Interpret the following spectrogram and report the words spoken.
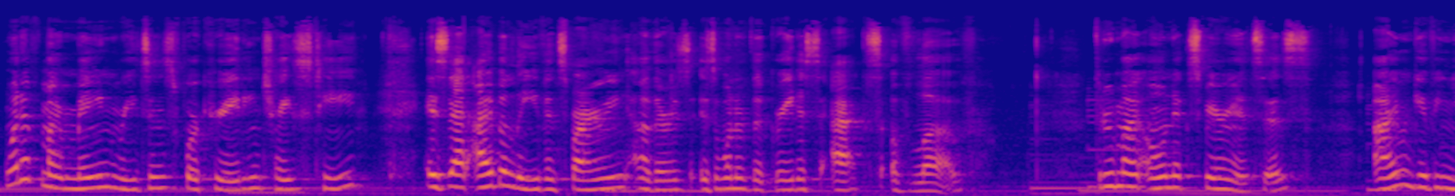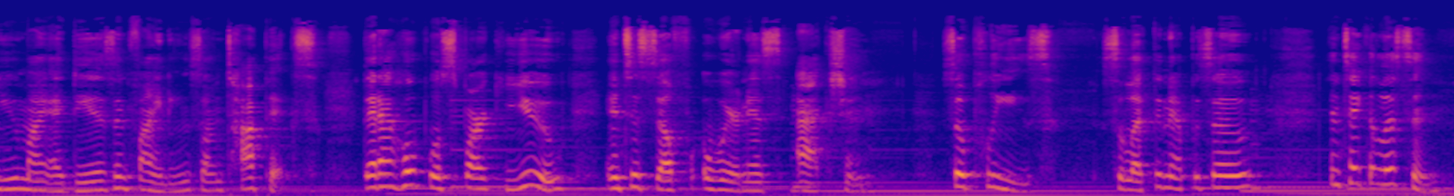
One of my main reasons for creating Trace T is that I believe inspiring others is one of the greatest acts of love. Through my own experiences, I'm giving you my ideas and findings on topics that I hope will spark you into self awareness action. So please select an episode and take a listen.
